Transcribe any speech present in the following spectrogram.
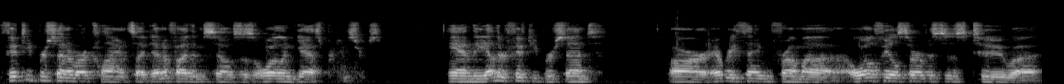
fifty percent of our clients identify themselves as oil and gas producers, and the other fifty percent are everything from uh, oil field services to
